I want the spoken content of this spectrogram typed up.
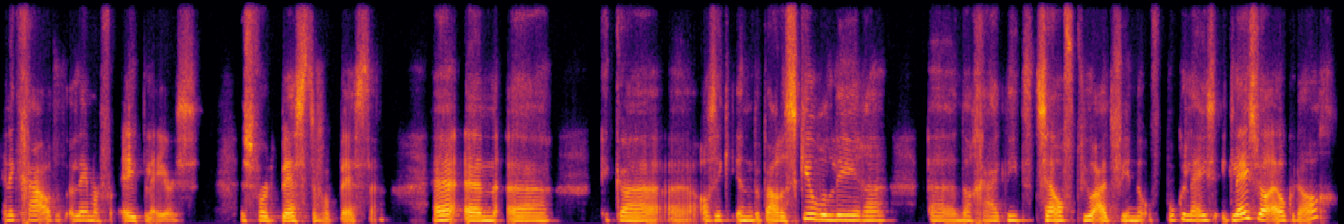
En ik ga altijd alleen maar voor E-players. Dus voor het beste van het beste. Hè? En uh, ik, uh, als ik een bepaalde skill wil leren, dan ga ik niet zelf veel uitvinden of boeken lezen. Ik lees wel elke dag.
